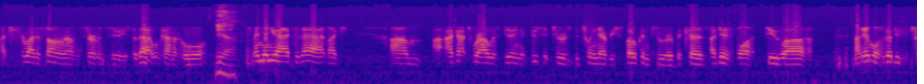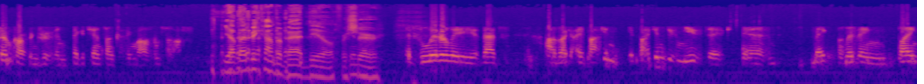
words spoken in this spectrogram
I try to write a song around the sermon series. So that was kind of cool. Yeah. And then you add to that, like, um, I, I got to where I was doing acoustic tours between every spoken tour because I didn't want to, uh, I didn't want to go do trim carpentry and take a chance on cutting my arms off. Yeah, that'd be kind of a bad deal for You know. sure. It's literally that's. I was like, if I can, if I can do music and make a living playing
